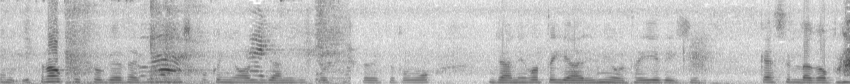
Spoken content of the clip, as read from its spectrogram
एंड इतना खुश हो गया था कि हम उसको कहीं और ले जाने की कोशिश कर रहे थे तो वो जाने को तैयार ही नहीं होता ये देखिए कैसे लगा पड़ा।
